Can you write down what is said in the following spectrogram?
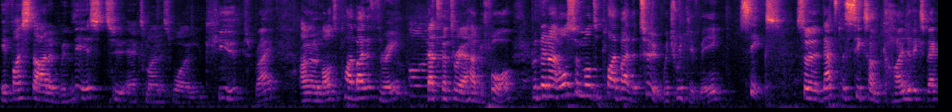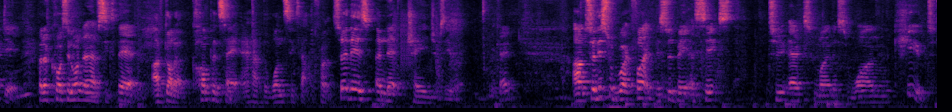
If I started with this 2x minus 1 cubed, right, I'm going to multiply by the 3. Oh, That's the 3 I had before. But then I also multiply by the 2, which would give me 6. So that's the 6 I'm kind of expecting. But of course, in order to have 6 there, I've got to compensate and have the 1 6 out the front. So there's a net change of 0. Okay? Um, so this would work fine. This would be a sixth 2x minus 1 cubed.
